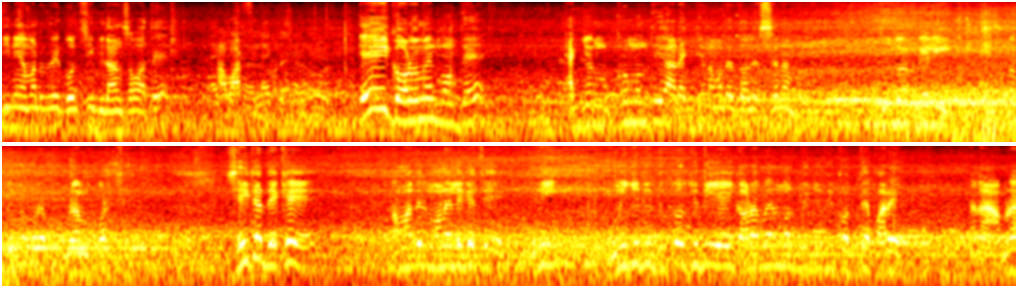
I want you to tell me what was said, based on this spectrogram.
তিনি আমাদের গলসি বিধানসভাতে আবার এই গরমের মধ্যে একজন মুখ্যমন্ত্রী আর একজন আমাদের দলের সেনাপতি দুজন মিলি দুটো করে প্রোগ্রাম করছে সেইটা দেখে আমাদের মনে লেগেছে, উনি উনি যদি দুটো যদি এই গরমের মধ্যে যদি করতে পারে, তাহলে আমরা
